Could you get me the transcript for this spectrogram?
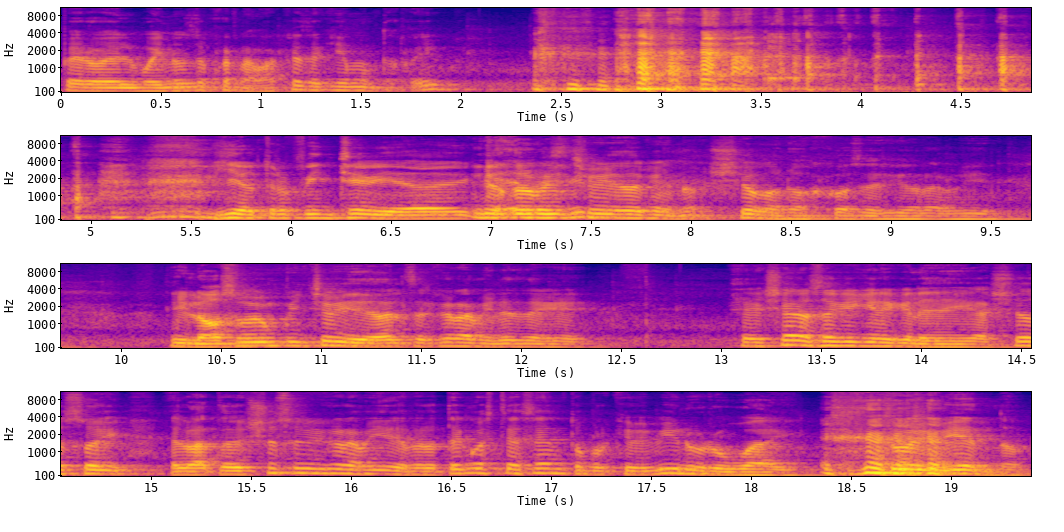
Pero el güey no es de Cuernavaca, es de aquí de Monterrey, güey. Y otro pinche video de... Y otro pinche video que no, yo conozco a Sergio Ramírez. Y luego sube un pinche video del Sergio Ramírez de que eh, ya no sé qué quiere que le diga. Yo soy el vato de yo soy Ramírez, pero tengo este acento porque viví en Uruguay. Estuve viviendo.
